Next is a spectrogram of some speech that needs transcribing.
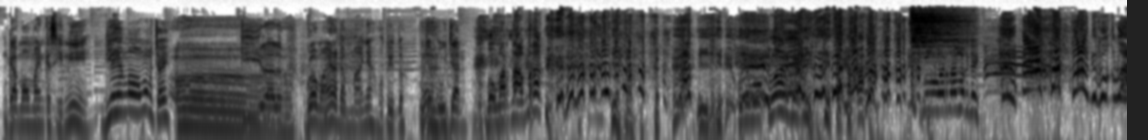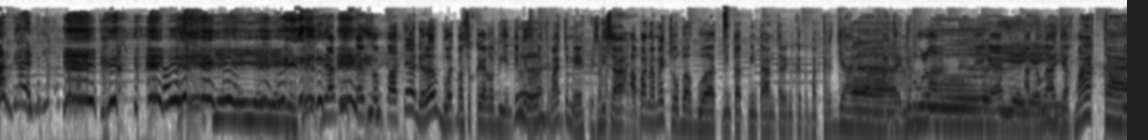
nggak mau main ke sini dia yang ngomong coy Oh. Gila lu Gue main ada emaknya waktu itu Hujan-hujan Bawa martabak Iya, Udah mau keluar kali. Bawa martabak coy Aduh gua keluarga anjing. Iya iya iya iya. iya. Berarti step keempatnya adalah buat masuk ke yang lebih intim bisa macam-macam ya. Bisa Bisa, macam-macam. apa namanya coba buat minta minta anterin ke tempat kerja, Ah, anterin jemput. pulang, ya kan? Iya, iya, Atau iya, ngajak makan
